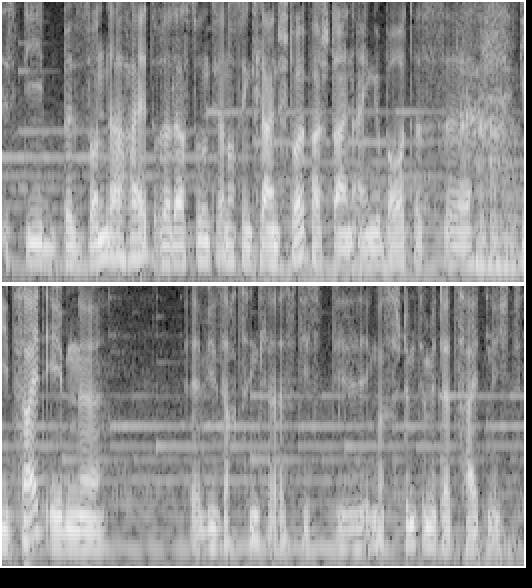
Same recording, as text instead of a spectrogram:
ist die Besonderheit, oder da hast du uns ja noch den kleinen Stolperstein eingebaut, dass äh, die Zeitebene, äh, wie sagt Sinclair, ist, die, die, irgendwas stimmte mit der Zeit nicht.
